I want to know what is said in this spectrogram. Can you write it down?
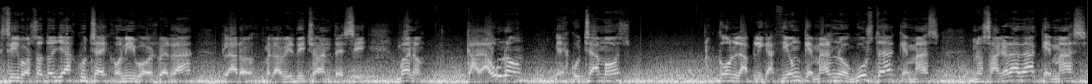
sí, vosotros ya escucháis con Ivos, ¿verdad? Claro, me lo habéis dicho antes, sí. Bueno, cada uno escuchamos con la aplicación que más nos gusta, que más nos agrada, que más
